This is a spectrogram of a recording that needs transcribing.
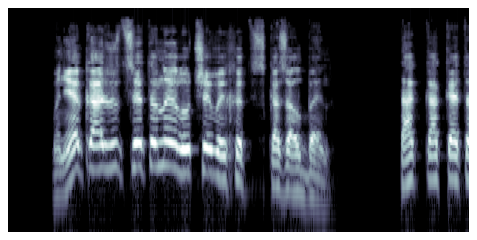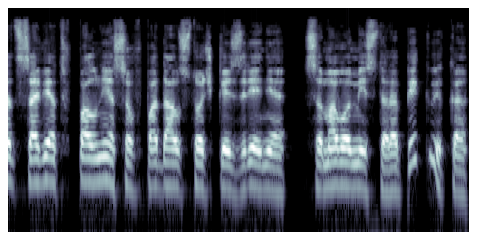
— Мне кажется, это наилучший выход, — сказал Бен. Так как этот совет вполне совпадал с точкой зрения самого мистера Пиквика,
